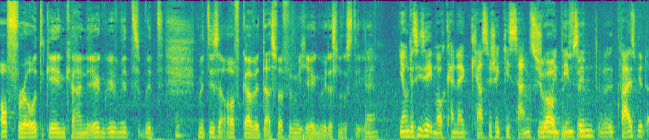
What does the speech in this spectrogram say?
Offroad gehen kann, irgendwie mit, mit, mit dieser Aufgabe, das war für mich irgendwie das Lustige. Ja. Ja, und es ist ja eben auch keine klassische Gesangsshow Überhaupt in dem nicht, Sinn. Klar es, wird,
